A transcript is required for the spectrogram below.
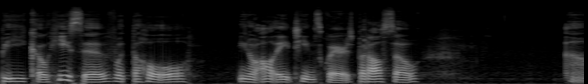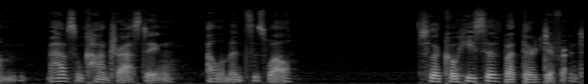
be cohesive with the whole, you know, all 18 squares, but also um, have some contrasting elements as well. So they're cohesive, but they're different.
